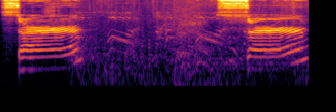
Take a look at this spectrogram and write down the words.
Sir? Sir?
